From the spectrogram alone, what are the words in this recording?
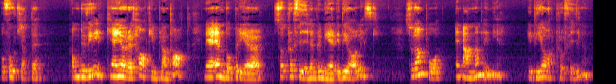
och fortsatte. Om du vill kan jag göra ett hakimplantat när jag ändå opererar så att profilen blir mer idealisk. Så la han på en annan linje, idealprofilen,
